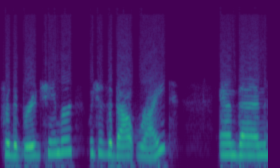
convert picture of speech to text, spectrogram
for the brood chamber, which is about right. And then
